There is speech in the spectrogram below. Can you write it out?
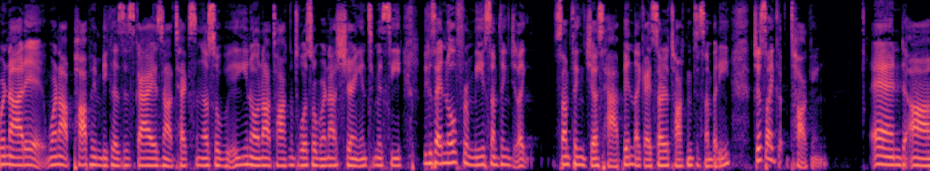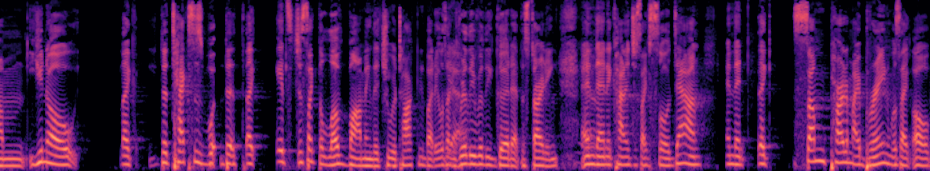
we're not it we're not popping because this guy is not texting us or we- you know not talking to us or we're not sharing intimacy because i know for me something like something just happened like i started talking to somebody just like talking and um you know like the text is what the like it's just like the love bombing that you were talking about. It was like Yeah. really, really good at the starting. And then it kind of just like slowed down. And then like some part of my brain was like, oh,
